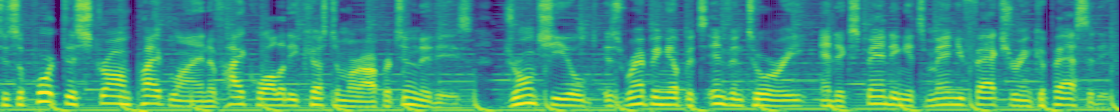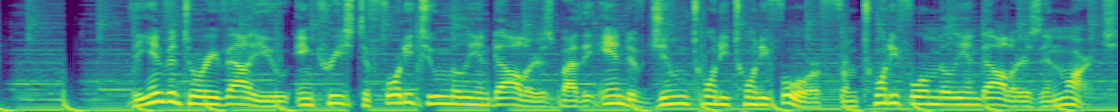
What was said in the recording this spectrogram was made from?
To support this strong pipeline of high-quality customer opportunities, DroneShield is ramping up its inventory and expanding its manufacturing capacity. The inventory value increased to $42 million by the end of June 2024 from $24 million in March.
